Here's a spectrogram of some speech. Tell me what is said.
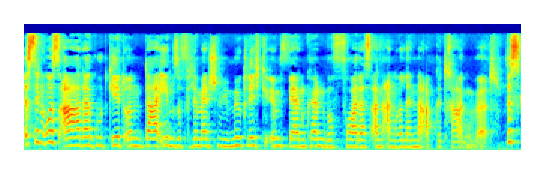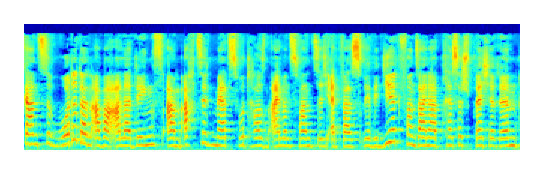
es den USA da gut geht und da eben so viele Menschen wie möglich geimpft werden können, bevor das an andere Länder abgetragen wird. Das Ganze wurde dann aber allerdings am 18. März 2021 etwas revidiert von seiner Pressesprecherin.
